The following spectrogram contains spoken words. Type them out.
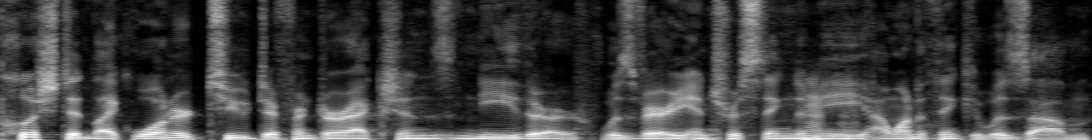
pushed in like one or two different directions. Neither was very interesting to mm-hmm. me. I want to think it was um,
